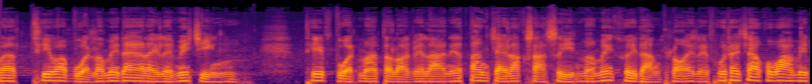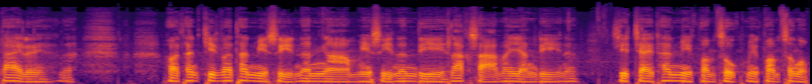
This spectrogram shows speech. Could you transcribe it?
ว่าที่ว่าบวชเราไม่ได้อะไรเลยไม่จริง ที่บวชมาตลอดเวลาเนี่ยตั้งใจรักษาศีลมาไม่เคยด่างพร้อยเลยพระพุทธเจ้าก็ว่าไม่ได้เลยนะ พอท่านคิดว่าท่านมีศีลอันงาม มีศีลอันดี รักษามาอย่างดีนะจิตใจท่านมีความสุขมีความสงบ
